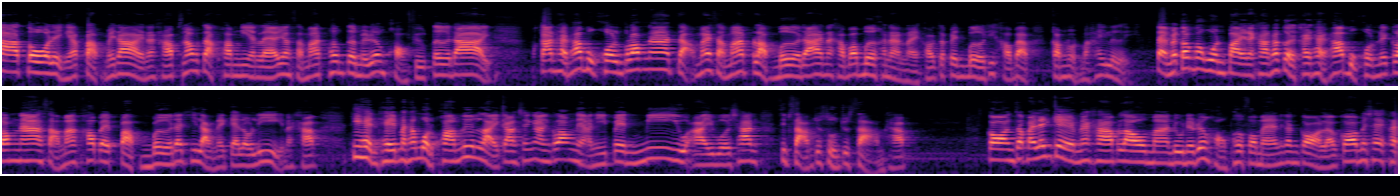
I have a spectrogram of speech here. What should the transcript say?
ตาโตอะไรอย่างเงี้ยปรับไม่ได้นะครับ นอกจากความเนียนแล้วยังสามารถเพิ่มเติมในเรื่องของฟิลเตอร์ได้ การถ่ายภาพบุคคลกล้องหน้าจะไม่สามารถปรับเบอร์ได้นะครับว่าเบอร์ขนาดไหนเขาจะเป็นเบอร์ที่เขาแบบกำหนดมาให้เลยแต่ไม่ต้องกังวลไปนะครับ ถ้าเกิดใครถ่ายภาพบุคคลด้วยกล้องหน้า สามารถเข้าไปปรับเบอร์ได้ทีหลังในแกลเลอรี่นะครับ ที่เห็นเทสมาทั้งหมดความลื่นไหลการใช้งานกล้องเนี่ย อันนี้เป็น Mi UI เวอร์ชัน13.0.3 ครับ ก่อนจะไปเล่นเกมนะครับ เรามาดูในเรื่องของ performance กันก่อน แล้วก็ไม่ใช่ใคร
